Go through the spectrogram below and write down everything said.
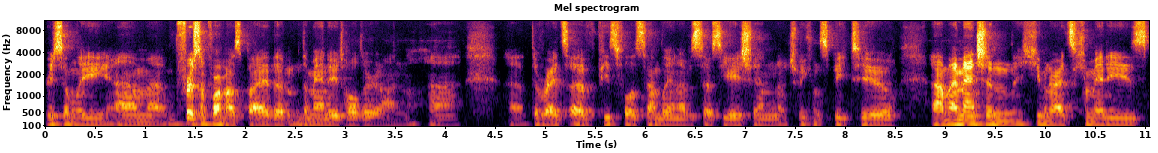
recently, um, first and foremost by the, the mandate holder on uh, uh, the rights of peaceful assembly and of association, which we can speak to. Um, I mentioned the human rights committees,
